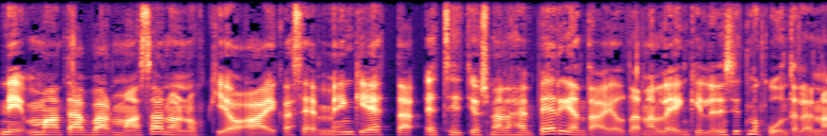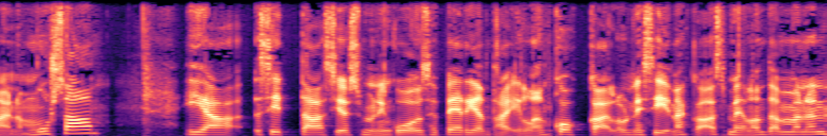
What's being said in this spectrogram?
Niin mä oon tämän varmaan sanonutkin jo aikaisemminkin, että, että sit jos mä lähden perjantai-iltana lenkille, niin sitten mä kuuntelen aina musaa. Ja sitten taas, jos niin on se perjantai-illan kokkailu, niin siinä kanssa meillä on tämmöinen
